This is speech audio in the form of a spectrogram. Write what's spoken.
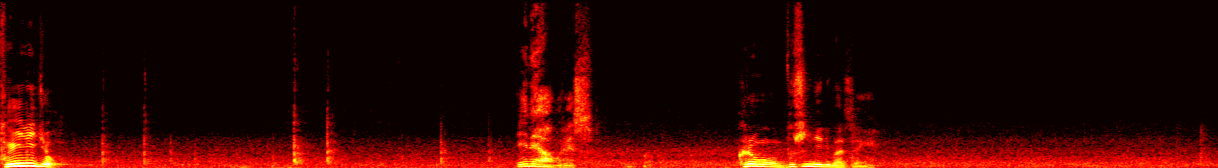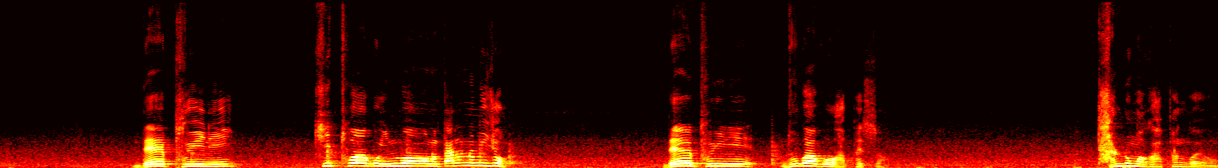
부인이죠. 인해합을 했어. 그러면 무슨 일이 발생해? 내 부인이 기토하고 인모하고는 다른 놈이죠. 내 부인이 누구하고 합했어? 다른 놈하고 합한 거예요.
